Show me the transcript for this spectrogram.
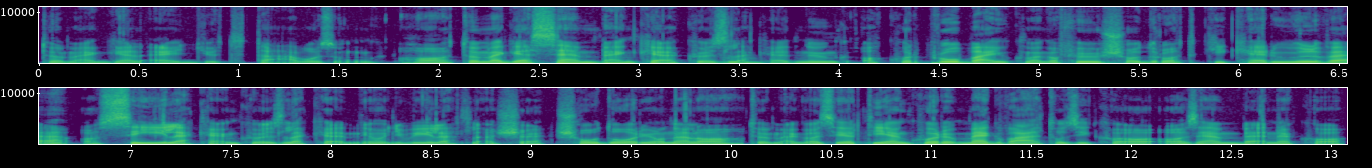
tömeggel együtt távozunk. Ha a tömeggel szemben kell közlekednünk, akkor próbáljuk meg a fősodrot kikerülve a széleken közlekedni, hogy véletlen se sodorjon el a tömeg. Azért ilyenkor megváltozik a, az embernek a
